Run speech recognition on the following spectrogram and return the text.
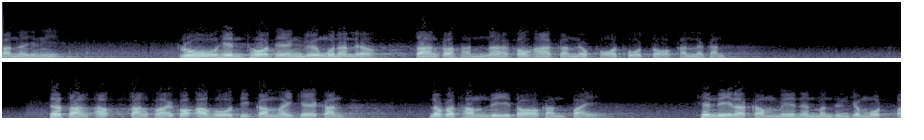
กันอะไรอย่างนี้ รู้เห็นโทษแห่งเรื่องหมดนั้นแล้ว ต่างก็หันหน้าเข้าหากันแล้วขอโทษต่อกันแล้วกัน แล้วต่างต่างฝ่ายก็อโหสิกรรมให้แก่กัน แล้วก็ทำดีต่อกันไป เช่นนี้ละกรรมเวรนั้นมันถึงจะหมดไป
